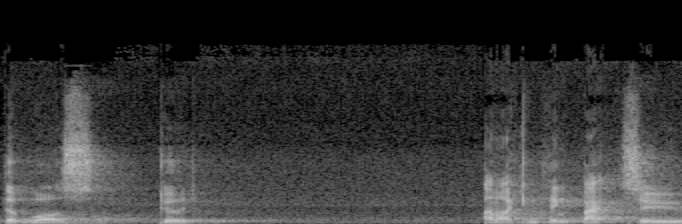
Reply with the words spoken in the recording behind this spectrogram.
that was good. And I can think back to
